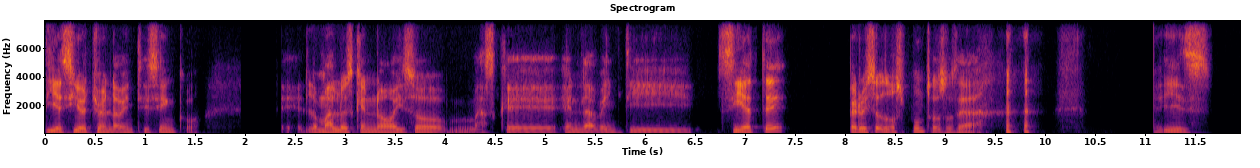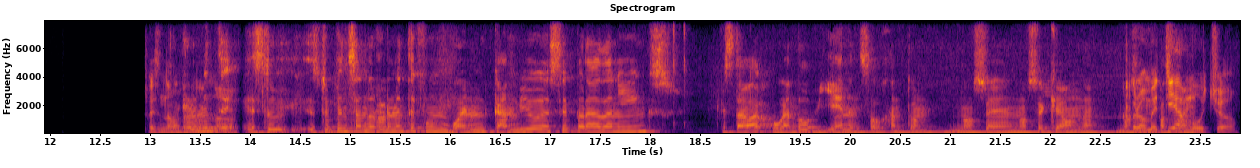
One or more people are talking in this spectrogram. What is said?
18 en la 25. lo malo es que no hizo más que en la 27, pero hizo dos puntos, o sea. Y pues no. Realmente Estoy, estoy pensando, realmente fue un buen cambio ese para Danny Ings. Estaba jugando bien en Southampton. No sé, no sé qué onda. prometía mucho,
